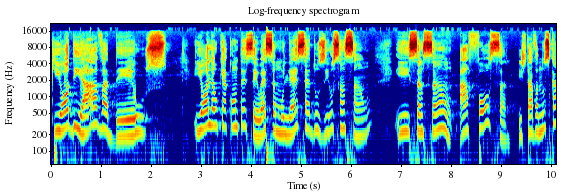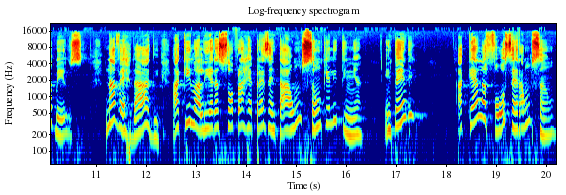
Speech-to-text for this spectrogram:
que odiava Deus. E olha o que aconteceu. Essa mulher seduziu Sansão e Sansão, a força estava nos cabelos. Na verdade, aquilo ali era só para representar a unção que ele tinha. Entende? Aquela força era a unção.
